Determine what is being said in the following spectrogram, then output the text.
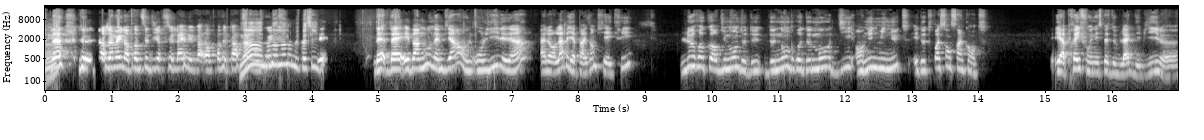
Mmh. Là, Benjamin, il est en train de se dire, ce live est en train de partir. Non, non, non, non, mais pas si. Ben, ben, et ben, nous, on aime bien, on, lit les uns. Alors là, ben, il y a par exemple, il y a écrit le record du monde de, nombre de mots dits en une minute est de 350. Et après, ils font une espèce de blague débile. Euh.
